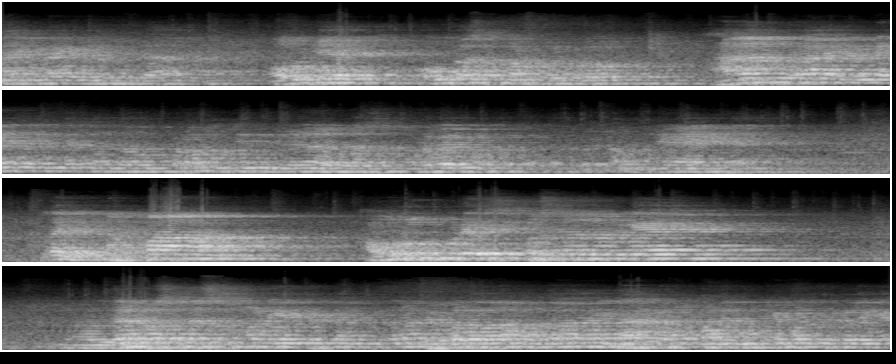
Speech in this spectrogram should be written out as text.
ನಾಯಕರಾಗಿರೋದ್ರಿಂದ ಅವ್ರಿಗೆ ಅವಕಾಶ ಮಾಡಿಕೊಟ್ಟು ಆನಂತರ ಎರಡನೇದಲ್ಲಿರ್ತಕ್ಕಂಥವ್ರು ಕೂಡ ಮುಂದಿನ ಕೊಡಬೇಕು ಅಂತಕ್ಕಂಥದ್ದು ನಮ್ಮ ಮನವಿ ಆಗಿದೆ ಅಲ್ಲ ನಮ್ಮ ಅವರು ಕೂಡ ಎಸ್ ಸಿ ಬಸವರಾಜ್ ವಿಧಾನ ಸದಸ್ಯ ಮಾಡಿ ಇರ್ತಕ್ಕಂಥದ್ದನ್ನ ಈಗಾಗಲೇ ಮಾನ್ಯ ಮುಖ್ಯಮಂತ್ರಿಗಳಿಗೆ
